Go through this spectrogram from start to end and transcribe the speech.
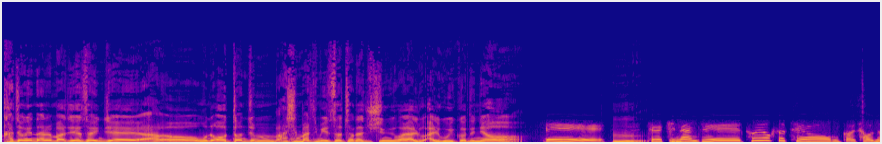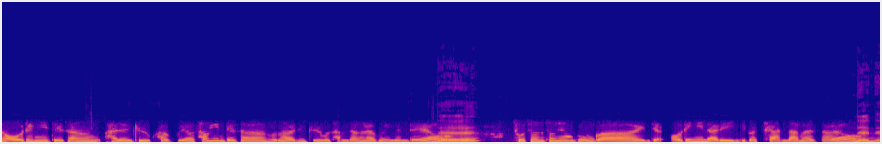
가정의 날을 맞이해서 이제 아, 어, 오늘 어떤 좀 하실 말씀이 있어 전해 주시는 걸 알고, 알고 있거든요. 네. 음. 제가 지난주에 토요역서 체험, 그러니까 저는 어린이 대상 하는 교육하고요. 성인 대상으로 하는 교육을 담당을 하고 있는데요. 네. 조선소년군과 이제 어린이날이 이제 며칠 안 남아서요. 네, 네.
